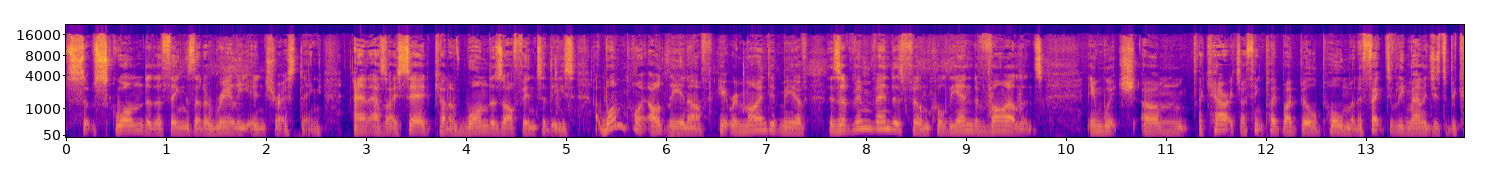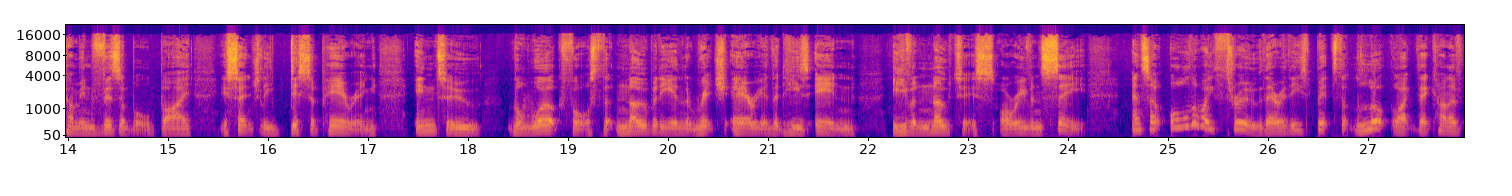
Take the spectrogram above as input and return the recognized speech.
squander the things that are really interesting, and as I said, kind of wanders off into these. At one point, oddly enough, it reminded me of there's a Wim Wenders film called The End of Violence, in which um, a character, I think played by Bill Pullman, effectively manages to become invisible by essentially disappearing into the workforce that nobody in the rich area that he's in even notice or even see. And so all the way through, there are these bits that look like they're kind of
